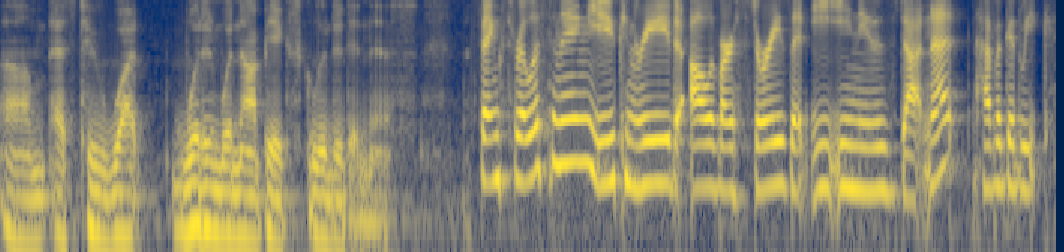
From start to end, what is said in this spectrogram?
um, as to what would and would not be excluded in this. Thanks for listening. You can read all of our stories at eenews.net. Have a good week.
